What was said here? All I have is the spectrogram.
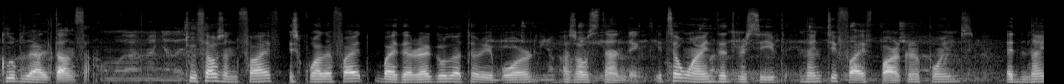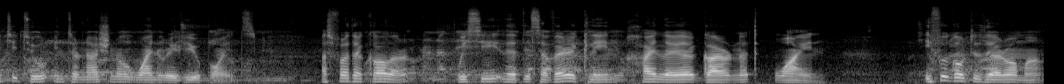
Club Lealtanza. 2005 is qualified by the regulatory board as outstanding. It's a wine that received 95 Parker points and 92 International Wine Review points. As for the color, we see that it's a very clean, high-layer garnet wine. If we go to the aroma,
